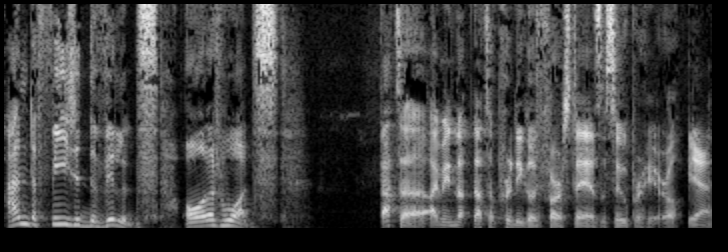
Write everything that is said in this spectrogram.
and defeated the villains all at once. That's a. I mean, that's a pretty good first day as a superhero. Yeah.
